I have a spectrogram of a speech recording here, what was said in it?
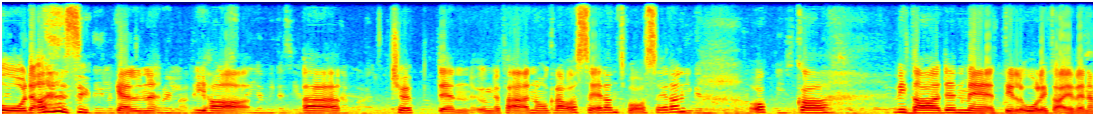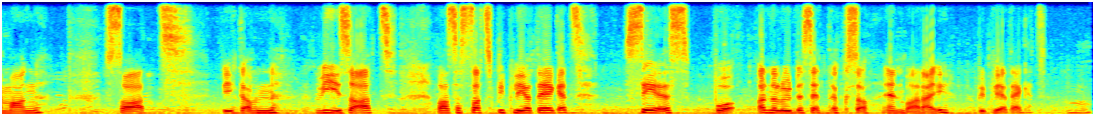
låda cykeln. Vi har uh, köpt den ungefär några år sedan, två år sedan. Och uh, vi tar den med till olika evenemang så att vi kan visa att Vasa stadsbiblioteket ses på annorlunda sätt också än bara i biblioteket. Mm.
